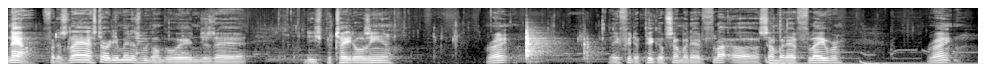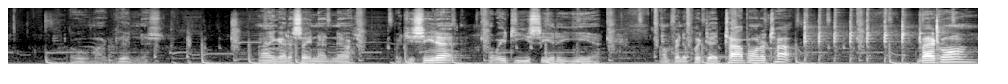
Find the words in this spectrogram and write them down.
Now, for this last 30 minutes, we're gonna go ahead and just add these potatoes in, right? They finna pick up some of that uh, some of that flavor, right? Oh my goodness. I ain't gotta say nothing else. But you see that? Wait till you see it again. I'm finna put that top on the top, back on,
